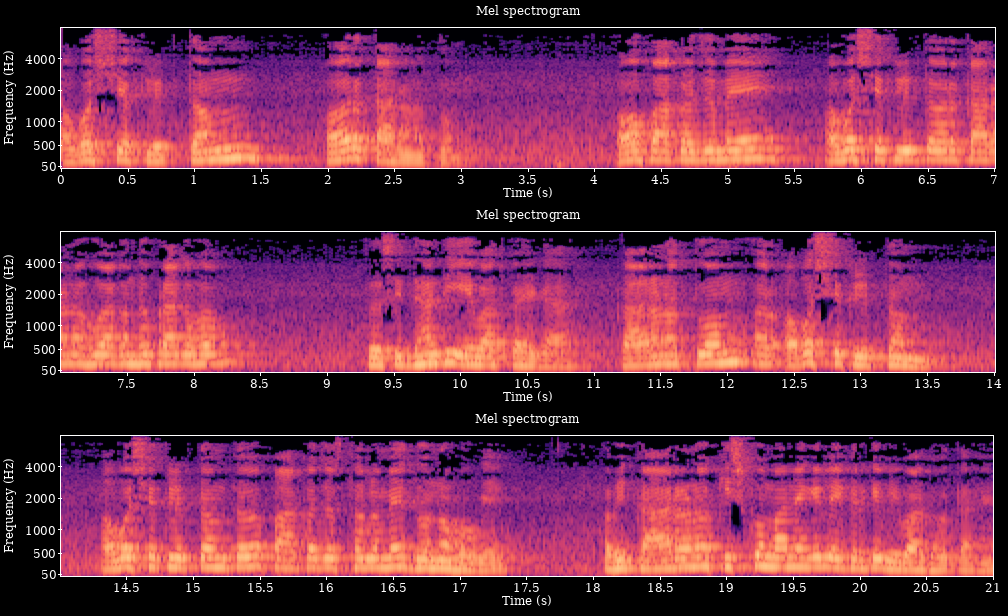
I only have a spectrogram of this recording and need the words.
अवश्य क्लिप्तम और कारणत्व अपाकज में अवश्य क्लिप्त और कारण हुआ गंध प्राग भाव तो सिद्धांत ये बात कहेगा कारणत्व और अवश्य क्लिप्तम अवश्य क्लिप्तम तो पाकज स्थल में दोनों हो गए। अभी कारण किसको मानेंगे लेकर के विवाद होता है।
